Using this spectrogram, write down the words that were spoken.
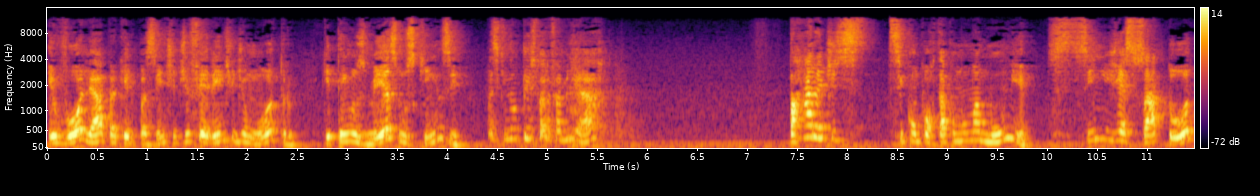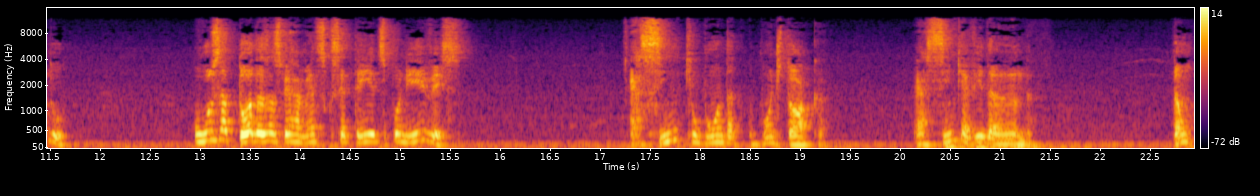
eu vou olhar para aquele paciente diferente de um outro que tem os mesmos 15, mas que não tem história familiar. Para de se comportar como uma múmia, se engessar todo. Usa todas as ferramentas que você tenha disponíveis. É assim que o bonde, o bonde toca. É assim que a vida anda. Então,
